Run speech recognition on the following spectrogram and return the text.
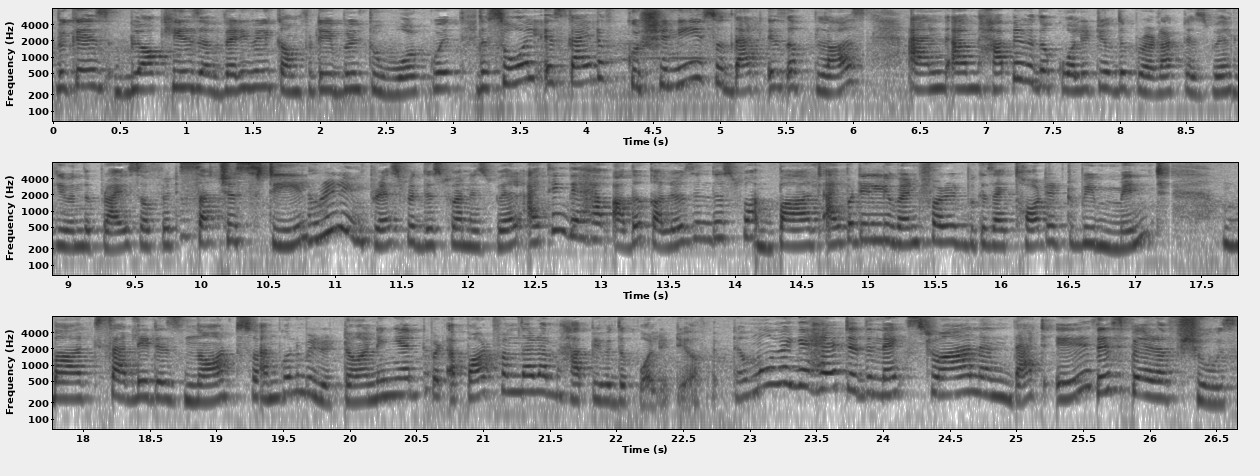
because block heels are very very comfortable to work with. The sole is kind of cushiony so that is a plus and I'm happy with the quality of the product as well given the price of it such a steal I'm really impressed with this one as well I think they have other colors in this one but I particularly went for it because I thought it to be mint but sadly it is not so I'm going to be returning it but apart from that I'm happy with the quality of it. Now moving ahead to the next one and that is this pair of shoes.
